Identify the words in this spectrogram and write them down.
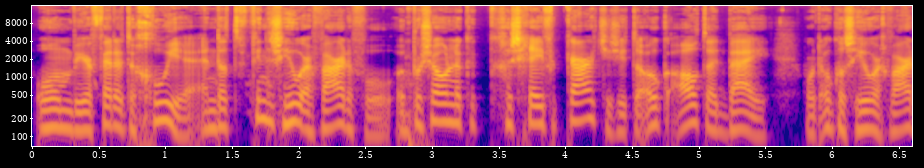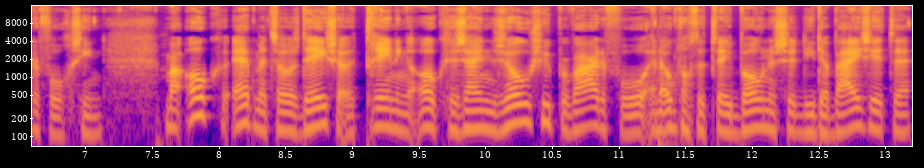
om weer verder te groeien. En dat vinden ze heel erg waardevol. Een persoonlijke geschreven kaartje zit er ook altijd bij. Wordt ook als heel erg waardevol gezien. Maar ook hè, met zoals deze trainingen ook. Ze zijn zo super waardevol en ook nog de twee bonussen die daarbij zitten.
